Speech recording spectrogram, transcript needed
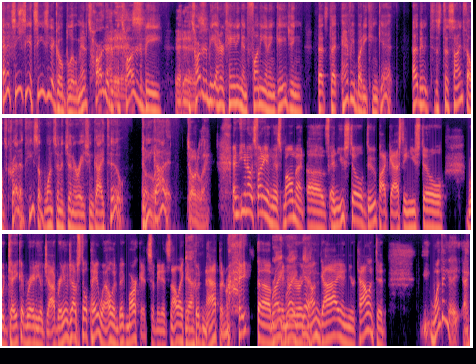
And it's easy. It's easy to go blue, man. It's harder. To, it's harder to be. It is. It's harder to be entertaining and funny and engaging. That's that everybody can get. I mean, to, to Seinfeld's credit, he's a once in a generation guy too, and he got it. Totally. And you know, it's funny in this moment of, and you still do podcasting, you still would take a radio job. Radio jobs still pay well in big markets. I mean, it's not like Yeah. it couldn't happen, right? Um, Right, And right, you're a yeah. young guy and you're talented. One thing I, I,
